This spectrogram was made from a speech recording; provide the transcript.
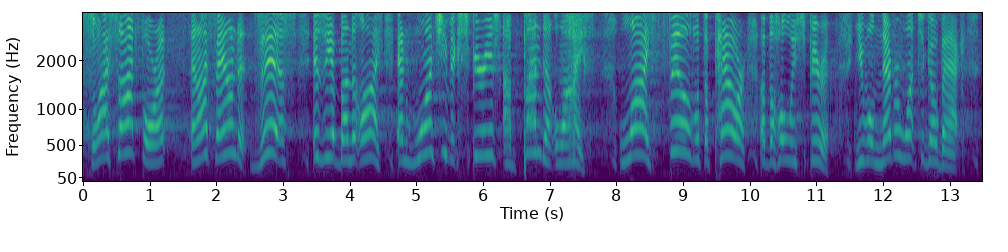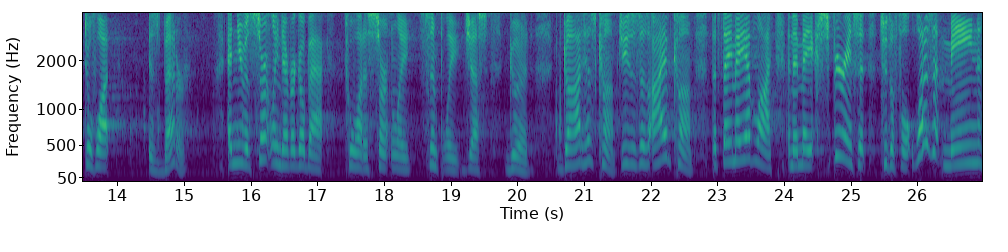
So I sought for it and I found it. This is the abundant life. And once you've experienced abundant life, life filled with the power of the Holy Spirit, you will never want to go back to what is better. And you would certainly never go back to what is certainly simply just good. God has come. Jesus says, I have come that they may have life and they may experience it to the full. What does it mean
